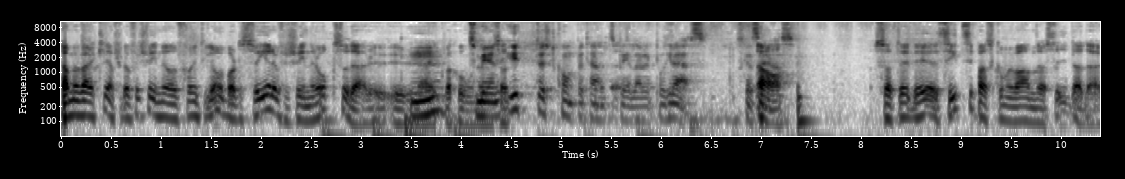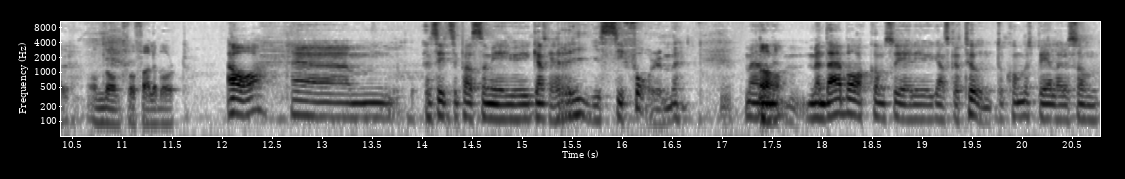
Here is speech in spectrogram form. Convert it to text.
Ja men verkligen, för då försvinner, får inte glömma bort att Sverige försvinner också där ur, ur den här ekvationen. Som är en att, ytterst kompetent spelare på gräs, ska ja, sägas. Så att det, det, Tsitsipas kommer vara andra sida där om de två faller bort. Ja, ehm, en Tsitsipas som är ju i ganska risig form. Men, Ja. men där bakom så är det ju ganska tunt. Då kommer spelare som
